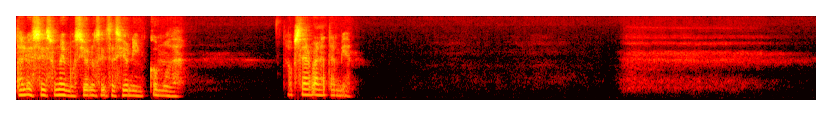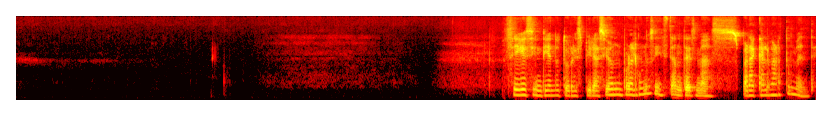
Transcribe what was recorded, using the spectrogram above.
Tal vez es una emoción o sensación incómoda, Obsérvala también. Sigue sintiendo tu respiración por algunos instantes más para calmar tu mente.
